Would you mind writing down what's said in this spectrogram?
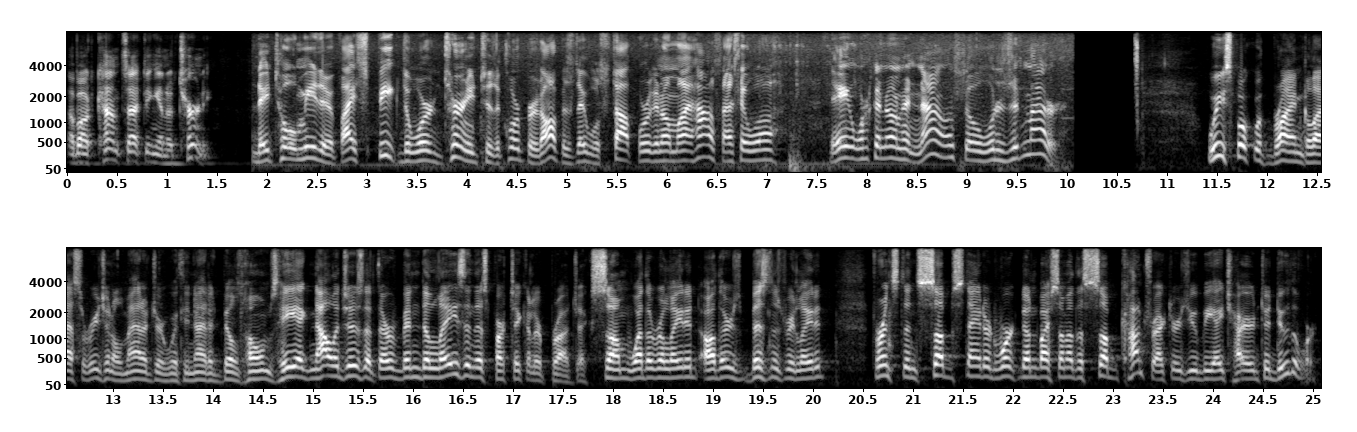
about contacting an attorney. They told me that if I speak the word attorney to the corporate office, they will stop working on my house. I said, well, they ain't working on it now, so what does it matter? We spoke with Brian Glass, a regional manager with United Built Homes. He acknowledges that there have been delays in this particular project, some weather related, others business related. For instance, substandard work done by some of the subcontractors UBH hired to do the work.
